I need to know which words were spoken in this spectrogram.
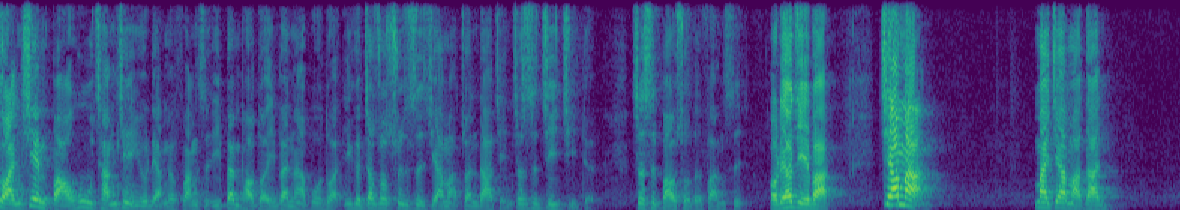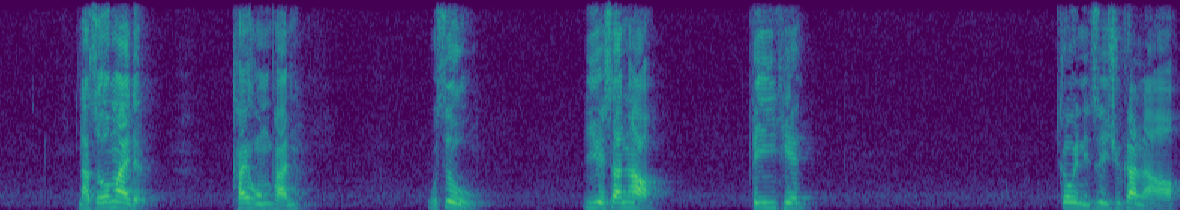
短线保护长线有两个方式，一半跑短，一半拿波段。一个叫做顺势加码赚大钱，这是积极的，这是保守的方式。哦，了解吧？加码卖加码单，哪时候卖的？开红盘五十五，一月三号第一天。各位你自己去看了啊！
